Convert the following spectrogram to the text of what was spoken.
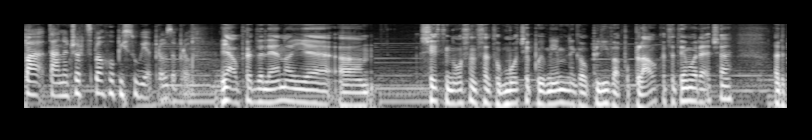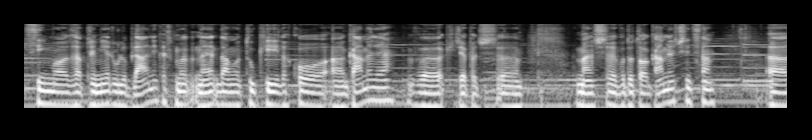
pa ta načrt sploh opisuje? Pravzaprav? Ja, opredeljeno je um, 86 območje pomembnega vpliva poplav, kot se temu reče. Recimo za primer v Ljubljani, ki smo ne, damo tukaj lahko uh, gamelje, v, kjer je pač uh, manjše vodotok Gameljčica uh,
